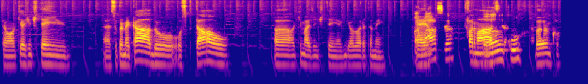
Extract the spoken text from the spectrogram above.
Então aqui a gente tem é, supermercado, hospital, o que mais a gente tem aqui agora também? Farmácia. Farmácia, Banco. banco.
